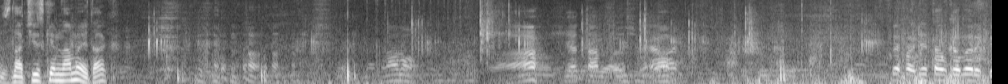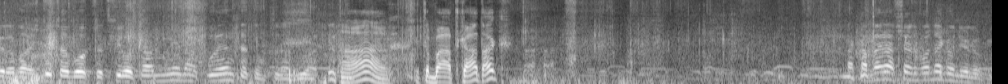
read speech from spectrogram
Z naciskiem na my, tak? A, się tam. Stefan, nie tam kamerę kierowałeś, tu trzeba było przed chwilą tam, nie na puentę tą, która była. A, i to Beatka, tak? Ta kamera czerwonego nie lubi.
